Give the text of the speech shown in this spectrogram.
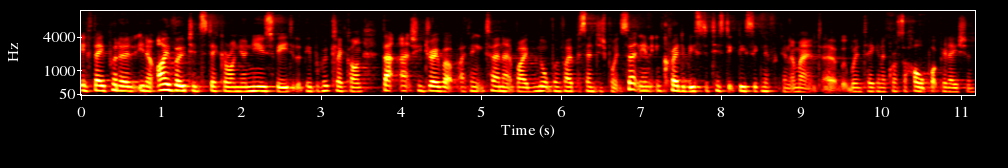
if they put a, you know, I voted sticker on your news feed that people could click on, that actually drove up, I think, turnout by 0.5 percentage points, certainly an incredibly statistically significant amount uh, when taken across a whole population.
